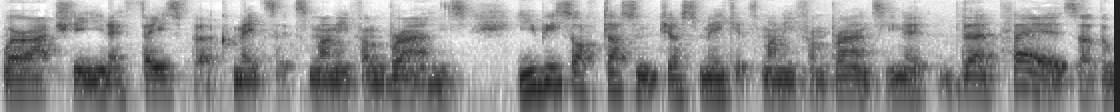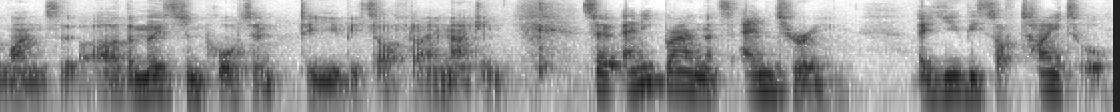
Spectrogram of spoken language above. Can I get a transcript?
where actually, you know, Facebook makes its money from brands. Ubisoft doesn't just make its money from brands. You know, their players are the ones that are the most important to Ubisoft, I imagine. So any brand that's entering a Ubisoft title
